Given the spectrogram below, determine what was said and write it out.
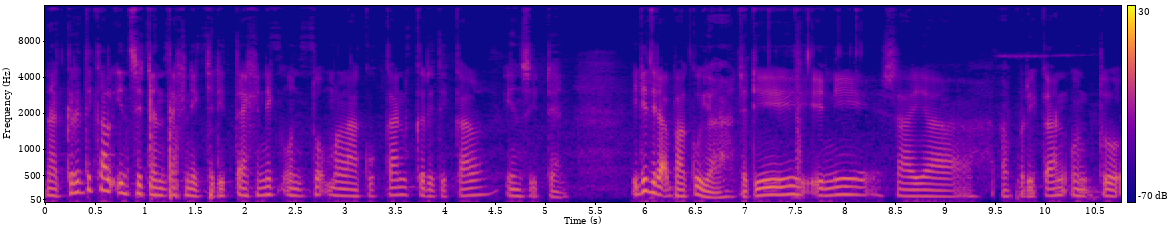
Nah, critical incident teknik jadi teknik untuk melakukan critical incident. Ini tidak baku ya. Jadi ini saya berikan untuk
